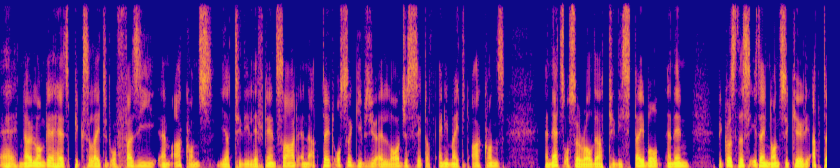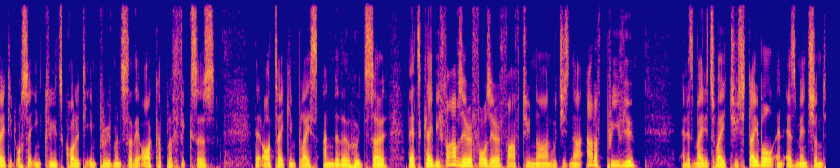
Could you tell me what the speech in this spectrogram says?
uh, no longer has pixelated or fuzzy um, icons here to the left hand side. And the update also gives you a larger set of animated icons. And that's also rolled out to the stable. And then because this is a non-security update, it also includes quality improvements. So there are a couple of fixes that are taking place under the hood. So that's KB5040529, which is now out of preview and has made its way to stable. And as mentioned,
